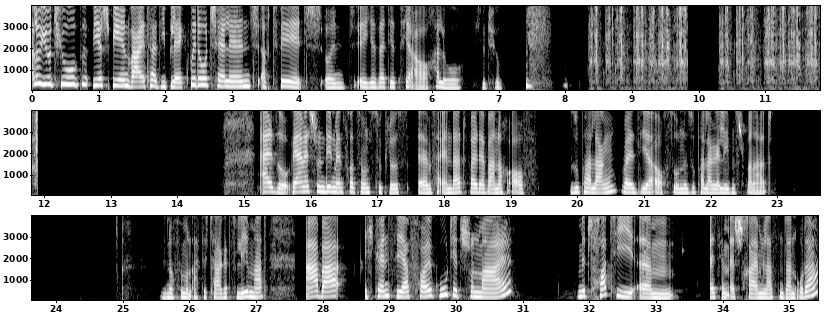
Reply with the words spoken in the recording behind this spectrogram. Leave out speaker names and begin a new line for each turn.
Hallo YouTube, wir spielen weiter die Black Widow Challenge auf Twitch und äh, ihr seid jetzt hier auch. Hallo YouTube. Also, wir haben jetzt schon den Menstruationszyklus äh, verändert, weil der war noch auf super lang, weil sie ja auch so eine super lange Lebensspanne hat. Sie noch 85 Tage zu leben hat. Aber ich könnte sie ja voll gut jetzt schon mal mit Hottie ähm, SMS schreiben lassen dann, oder?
